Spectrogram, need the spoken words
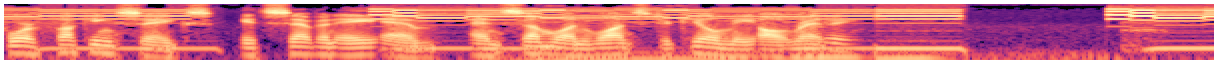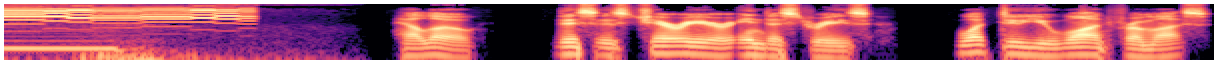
For fucking sakes, it's 7 am, and someone wants to kill me already. Hello, this is Charrier Industries, what do you want from us?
